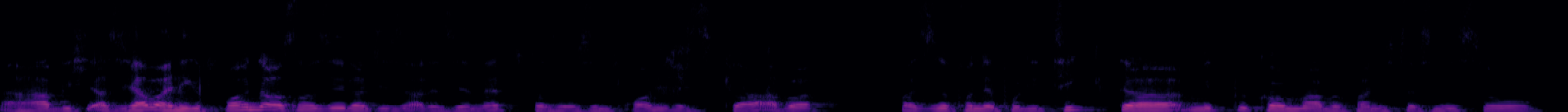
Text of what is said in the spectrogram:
Da habe ich, also ich habe einige Freunde aus Neuseeland, die sind alle sehr nett, also sind Freunde, das ist klar, aber was ich so von der Politik da mitbekommen habe, fand ich das nicht so,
